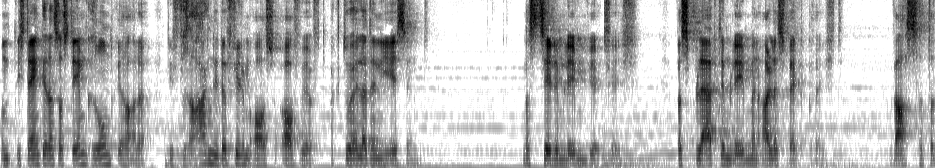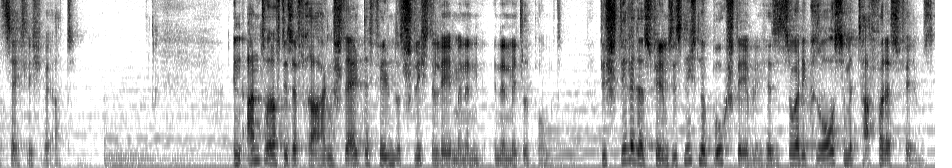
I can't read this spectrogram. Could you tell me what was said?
Und ich denke, dass aus dem Grund gerade die Fragen, die der Film aufwirft, aktueller denn je sind. Was zählt im Leben wirklich? Was bleibt im Leben, wenn alles wegbricht? Was hat tatsächlich Wert? In Antwort auf diese Fragen stellt der Film das schlichte Leben in den, in den Mittelpunkt. Die Stille des Films ist nicht nur buchstäblich, es ist sogar die große Metapher des Films.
